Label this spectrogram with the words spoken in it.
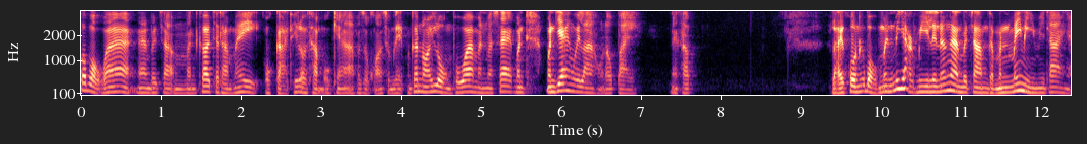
ก็บอกว่างานประจำมันก็จะทำให้โอกาสที่เราทำ OKR ประสบความสำเร็จมันก็น้อยลง เพราะว่ามันมาแทรกมันมันแย่งเวลาของเราไปนะครับ หลายคนก็บอกมันไม่อยากมีเลยนะงานประจำแต่มันไม่มีไม่ได้ไง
